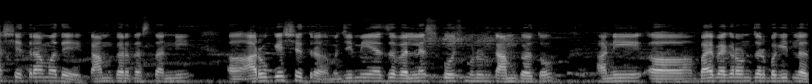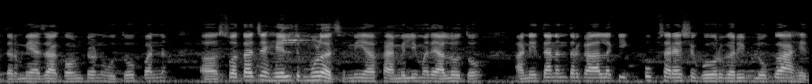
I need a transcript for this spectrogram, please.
क्षेत्रामध्ये काम करत असताना अ, आरोग्य क्षेत्र म्हणजे मी ॲज अ वेलनेस कोच म्हणून काम करतो. आणि बाय बॅकग्राऊंड जर बघितलं तर मी ॲज अ अकाउंटंट होतो. पण अ, स्वतःच्या हेल्थमुळंच मी या फॅमिलीमध्ये आलो होतो. आणि त्यानंतर कळालं की खूप सारे असे गोरगरीब लोक आहेत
